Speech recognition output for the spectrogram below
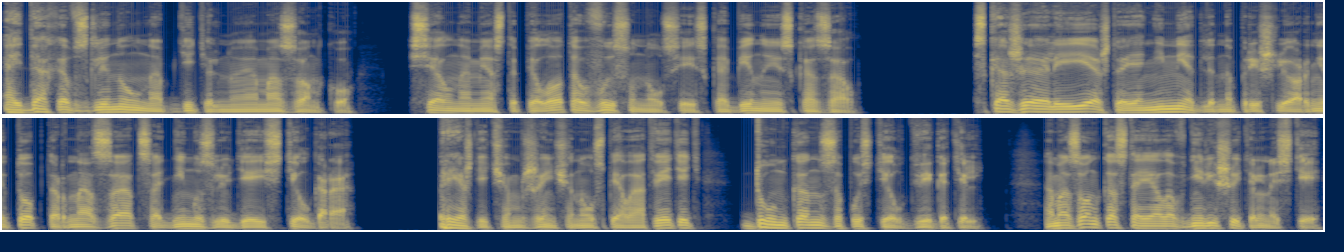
Айдаха взглянул на бдительную амазонку — сел на место пилота, высунулся из кабины и сказал. «Скажи Алие, что я немедленно пришлю орнитоптер назад с одним из людей Стилгора». Прежде чем женщина успела ответить, Дункан запустил двигатель. Амазонка стояла в нерешительности.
